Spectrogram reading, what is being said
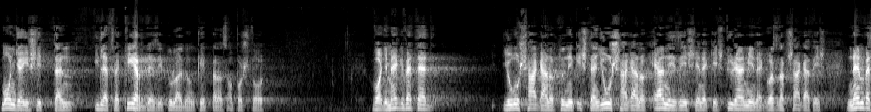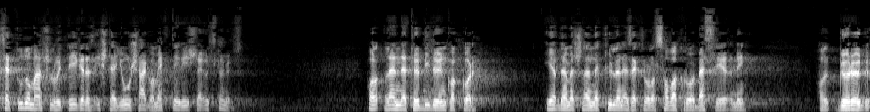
mondja is itten, illetve kérdezi tulajdonképpen az apostol, vagy megveted jóságának, tudnék Isten jóságának, elnézésének és türelmének gazdagságát, és nem veszed tudomásul, hogy téged az Isten jósága megtérésre ösztönöz? Ha lenne több időnk, akkor érdemes lenne külön ezekről a szavakról beszélni, a görög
